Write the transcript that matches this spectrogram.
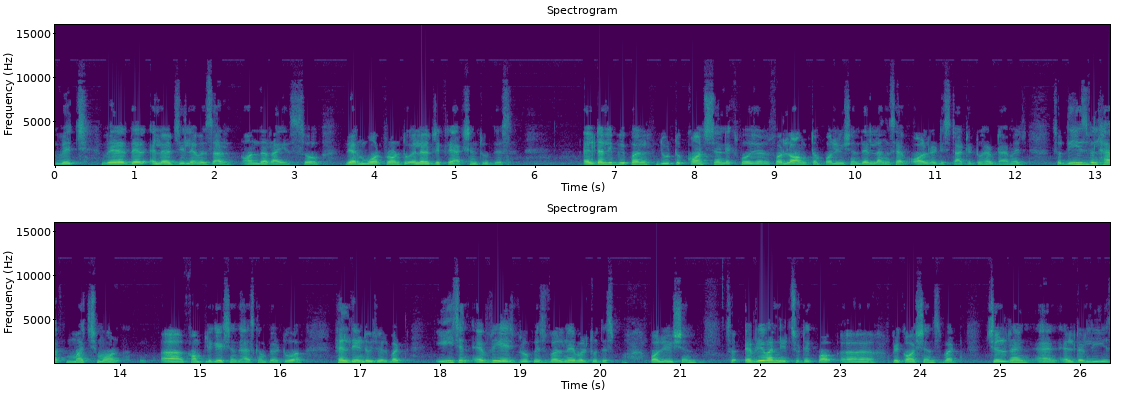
which where their allergy levels are on the rise. So they are more prone to allergic reaction to this elderly people due to constant exposure for long term pollution their lungs have already started to have damage. So these will have much more uh, complications as compared to a healthy individual. But each and every age group is vulnerable to this pollution. So everyone needs to take uh, precautions. But children and elderly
